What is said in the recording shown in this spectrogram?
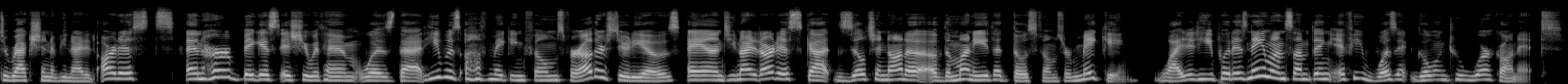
direction of United Artists, and her biggest issue with him was that he was off making films for other studios, and United Artists got zilch and nada of the money that those films were making. Why did he put his name on something if he wasn't going to work on it?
